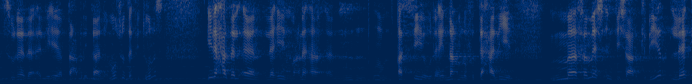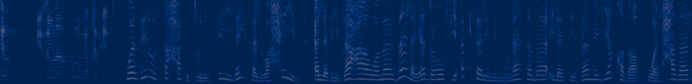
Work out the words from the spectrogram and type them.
السلالة اللي هي نتاع بريطانيا موجودة في تونس. إلى حد الآن لهين معناها نقسيه لهين نعملوا في التحاليل ما فماش انتشار كبير لكن يلزمنا نكونوا يقظين وزير الصحة التونسي ليس الوحيد الذي دعا وما زال يدعو في أكثر من مناسبة إلى التزام اليقظة والحذر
